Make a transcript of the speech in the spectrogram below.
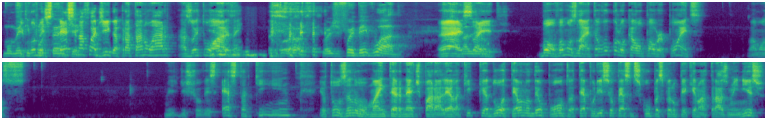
momento Ficou importante. Ficou no estresse e na fadiga para estar no ar às 8 horas, hein? Hoje foi bem voado. É, Valeu. isso aí. Bom, vamos lá. Então, eu vou colocar o PowerPoint. Vamos Deixa eu ver. Esta aqui. Eu estou usando uma internet paralela aqui, porque do hotel não deu ponto. Até por isso eu peço desculpas pelo pequeno atraso no início,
